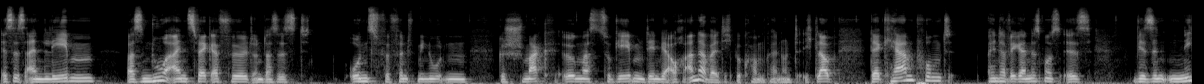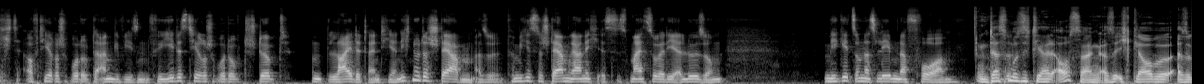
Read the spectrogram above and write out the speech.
ist es ein Leben, was nur einen Zweck erfüllt und das ist uns für fünf Minuten Geschmack irgendwas zu geben, den wir auch anderweitig bekommen können. Und ich glaube, der Kernpunkt hinter Veganismus ist, wir sind nicht auf tierische Produkte angewiesen. Für jedes tierische Produkt stirbt und leidet ein Tier. Nicht nur das Sterben. Also für mich ist das Sterben gar nicht, es ist meist sogar die Erlösung. Mir geht es um das Leben davor. Und das muss ich dir halt auch sagen. Also ich glaube, also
